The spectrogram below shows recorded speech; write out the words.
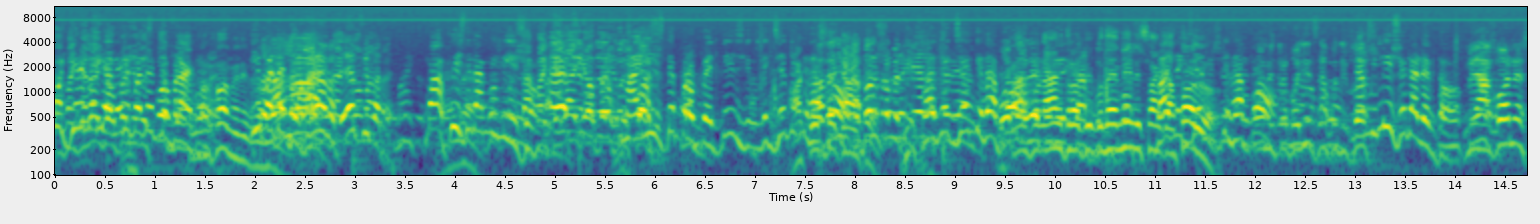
Όχι, κύριε Βαγγελάκη, Μαγιανέλη, ο είπα Πέγγιδος τέτοιο πώς πράγμα. Ερχόμενοι Είπατε βέβαια. το πράγμα. Έτσι είπατε. Μα αφήστε να μιλήσω. Βαγγελάκη, ο Πέγγιδος Μα πώς. είστε προπετής, δεν ξέρετε τι θα Ακούστε πω. κάτι. Μα δεν ξέρετε τι θα πω. Υπάρχουν άνθρωποι που δεν μίλησαν Μα δεν καθόλου. ξέρετε τι θα πω. Μητροπολίτης Να αρχοντικός. μιλήσω ένα λεπτό. Με αγώνες.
